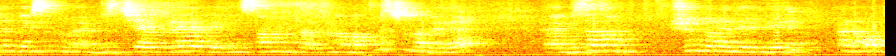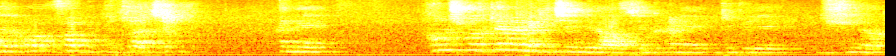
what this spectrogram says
demek istedim. Yani Biz çevre ve insan tarafından baktığımız için habere, e, biz zaten tüm doneleri verip, hani orada da o ufak bir kutu açıp, hani konuşmadık dememek için birazcık hani gibi düşünüyorum,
